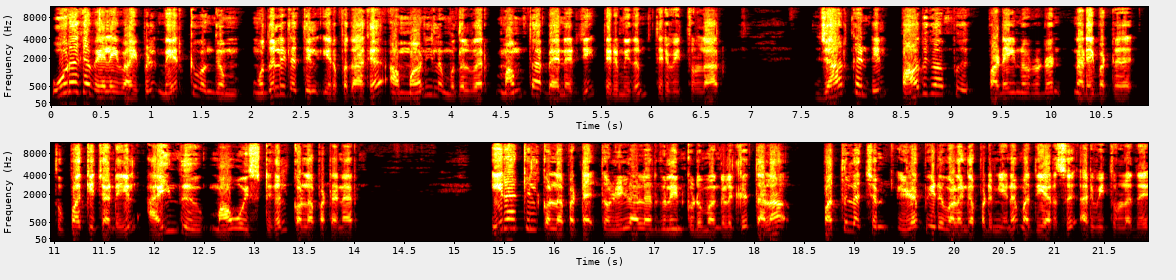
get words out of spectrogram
ஊரக வேலைவாய்ப்பில் மேற்கு வங்கம் முதலிடத்தில் இருப்பதாக அம்மாநில முதல்வர் மம்தா பானர்ஜி பெருமிதம் தெரிவித்துள்ளார். ஜார்க்கண்டில் பாதுகாப்பு படையினருடன் நடைபெற்ற துப்பாக்கிச் சண்டையில் ஐந்து மாவோயிஸ்டுகள் கொல்லப்பட்டனர். ஈராக்கில் கொல்லப்பட்ட தொழிலாளர்களின் குடும்பங்களுக்கு தலா பத்து லட்சம் இழப்பீடு வழங்கப்படும் என மத்திய அரசு அறிவித்துள்ளது.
